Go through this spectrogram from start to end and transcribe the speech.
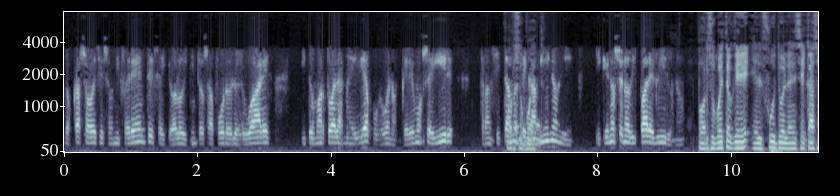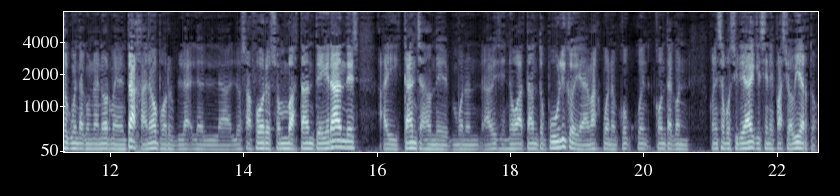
los casos a veces son diferentes, hay que ver los distintos aforos de los lugares y tomar todas las medidas porque bueno queremos seguir transitando este camino y, que no se nos dispare el virus no por supuesto que el fútbol en ese caso cuenta con una enorme ventaja no por los aforos son bastante grandes hay canchas donde bueno a veces no va tanto público y además bueno cuenta con, con esa posibilidad de que sea en espacio abierto.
